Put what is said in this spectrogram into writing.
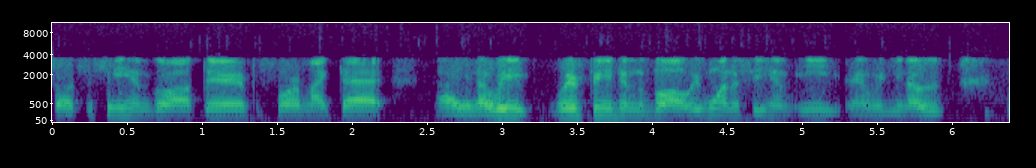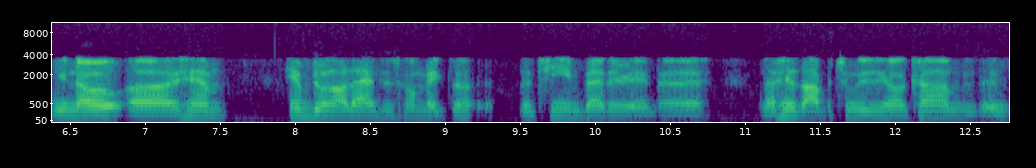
So to see him go out there perform like that, uh, you know, we we're feeding him the ball. We want to see him eat, and we, you know, we know uh, him him doing all that is just gonna make the the team better, and uh, you know, his opportunities gonna come is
